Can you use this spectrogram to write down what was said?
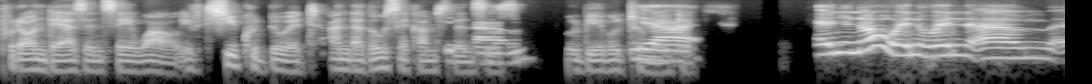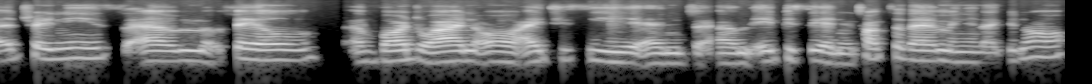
put on theirs and say, wow, if she could do it under those circumstances, yeah. we'll be able to. Yeah, and you know when when um, trainees um, fail board one or ITC and um, APC, and you talk to them, and you're like, you know,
